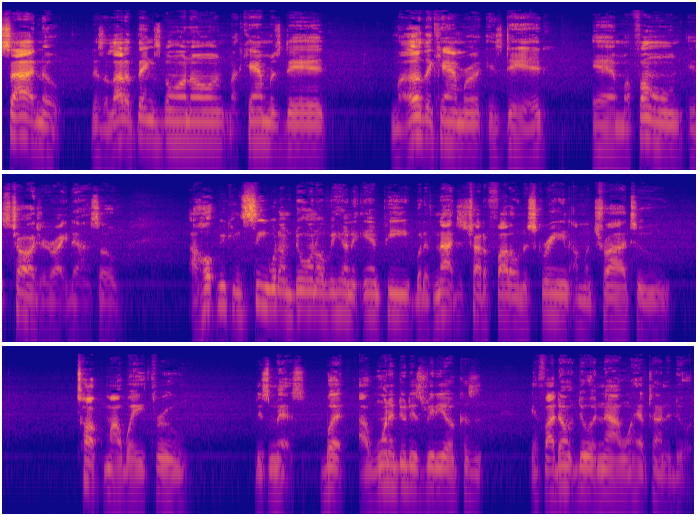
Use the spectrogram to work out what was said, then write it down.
Side note, there's a lot of things going on. My camera's dead. My other camera is dead. And my phone is charging right now. So I hope you can see what I'm doing over here on the MP. But if not, just try to follow on the screen. I'm going to try to talk my way through this mess. But I want to do this video because if I don't do it now, I won't have time to do it.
